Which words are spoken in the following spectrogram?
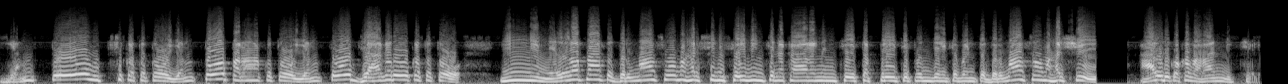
ఎంతో ఉత్సుకతతో ఎంతో పరాకుతో ఎంతో జాగరూకతతో ఇన్ని నెలల పాటు దుర్వాసో మహర్షిని సేవించిన కారణం చేత ప్రీతి పొందినటువంటి దుర్వాసో మహర్షి ఆవిడకు ఒక వరాన్ని ఇచ్చాడు.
